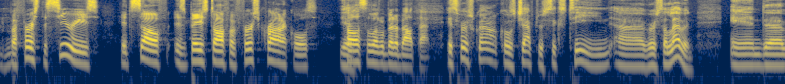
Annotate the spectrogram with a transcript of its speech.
Mm-hmm. But first, the series itself is based off of First Chronicles. Yes. Tell us a little bit about that. It's First Chronicles chapter 16, uh, verse 11. And uh,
